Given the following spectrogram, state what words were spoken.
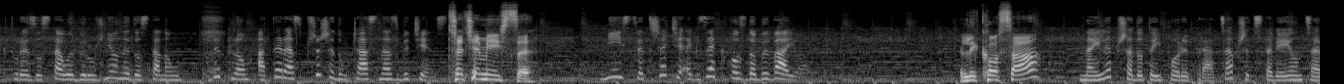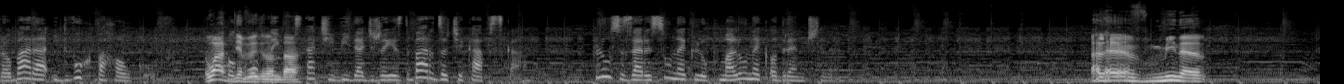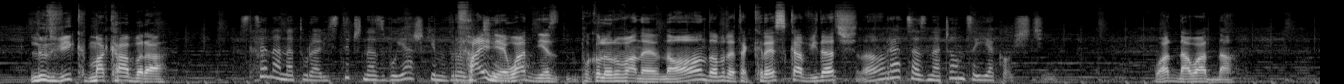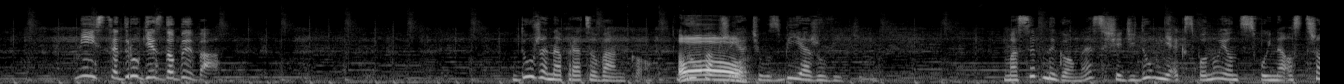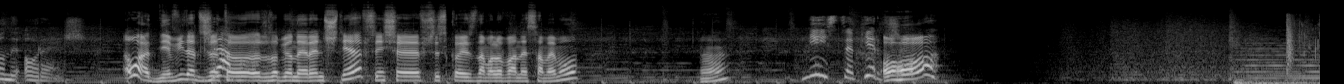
Które zostały wyróżnione dostaną dyplom, a teraz przyszedł czas na zwycięstwo. Trzecie miejsce. Miejsce trzecie aequo zdobywają. Lykosa. Najlepsza do tej pory praca przedstawiająca robara i dwóch pachołków. Po Ładnie głównej wygląda. postaci widać, że jest bardzo ciekawska. Plus zarysunek lub malunek odręczny. Ale w minę. Ludwik Makabra. Scena naturalistyczna z wujaszkiem w roli Fajnie, cienia. ładnie pokolorowane. No, dobre, ta kreska widać. No. Praca znaczącej jakości. Ładna, ładna. Miejsce drugie zdobywa. Duże napracowanko. Grupa O! przyjaciół zbija żółwiki. Masywny Gomez siedzi dumnie eksponując swój naostrzony oręż. No ładnie, widać, że to zrobione ręcznie, w sensie wszystko jest namalowane samemu. No. Miejsce pierwsze. Oho!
